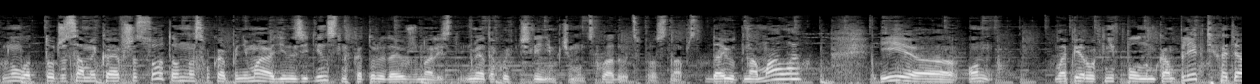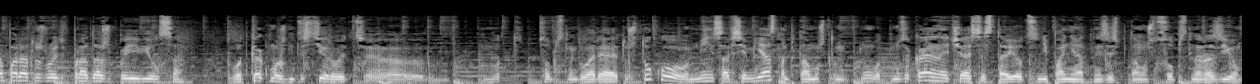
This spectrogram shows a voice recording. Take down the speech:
ну, вот тот же самый КФ-600, он, насколько я понимаю, один из единственных, который дают журналистам. У меня такое впечатление почему-то складывается просто-напросто. Дают на мало, и э, он, во-первых, не в полном комплекте, хотя аппарат уже вроде в продаже появился. Вот как можно тестировать э, вот, собственно говоря, эту штуку, мне не совсем ясно, потому что, ну, вот музыкальная часть остается непонятной здесь, потому что собственный разъем.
